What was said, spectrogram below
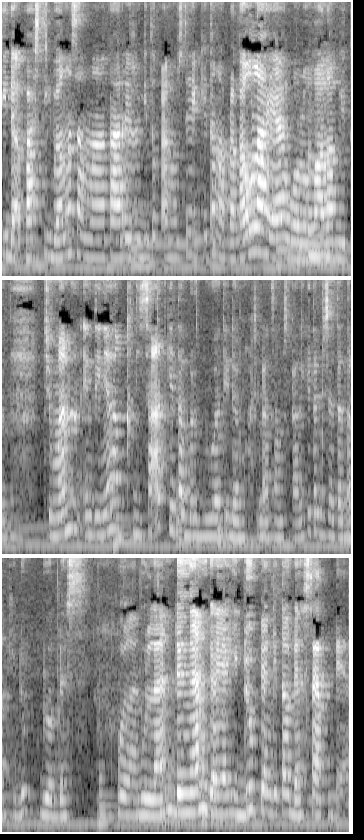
tidak pasti banget sama karir gitu kan. Maksudnya kita nggak pernah tahu lah ya walau alam gitu. Cuman intinya di saat kita berdua tidak menghasilkan sama sekali kita bisa tetap hidup 12 bulan. bulan dengan gaya hidup yang kita udah set ya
